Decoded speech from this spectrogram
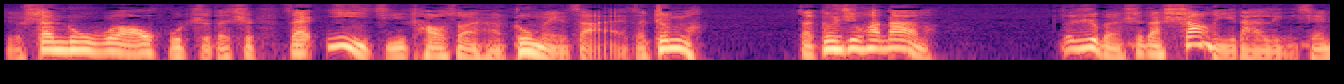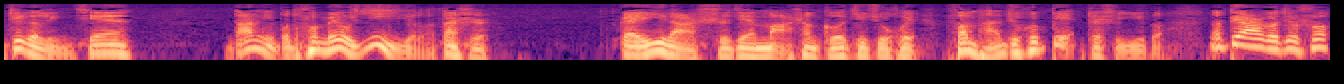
这个山中无老虎，指的是在一级超算上，中美在在争嘛，在更新换代嘛。日本是在上一代领先，这个领先，当然你不能说没有意义了，但是给一点时间，马上格局就会翻盘，就会变，这是一个。那第二个就是说，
